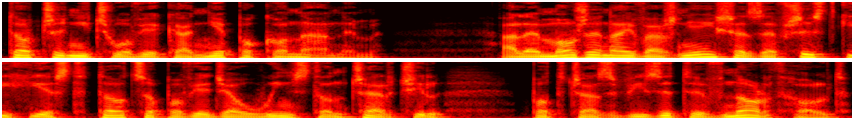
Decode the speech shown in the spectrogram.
To czyni człowieka niepokonanym. Ale może najważniejsze ze wszystkich jest to, co powiedział Winston Churchill podczas wizyty w Northolt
